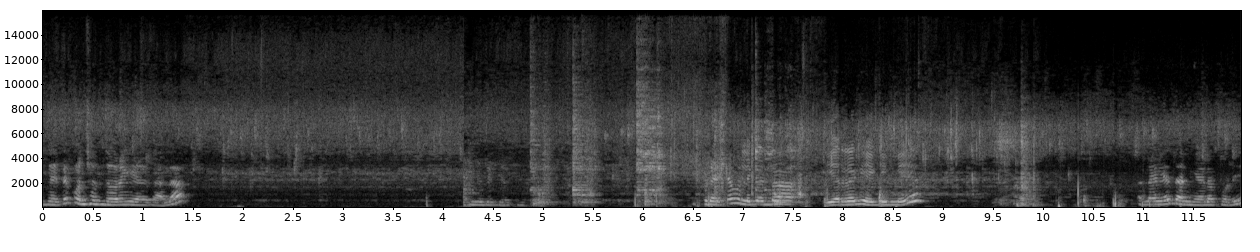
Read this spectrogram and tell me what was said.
ఇదైతే కొంచెం దూరం ఎదగాల ఇప్పుడైతే ఉల్లిగడ్డ ఎర్రగా వేగింది అలాగే ధనియాల పొడి?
